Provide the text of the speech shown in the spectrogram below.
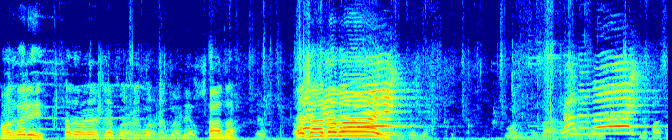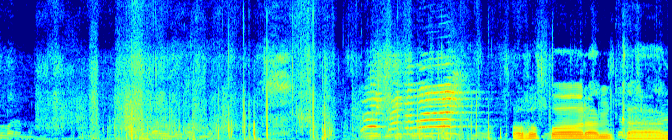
মামন ভাই রে। সাদা এ সাদা ভাই! ওহ পরান কান।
